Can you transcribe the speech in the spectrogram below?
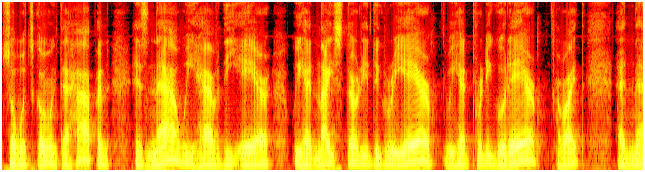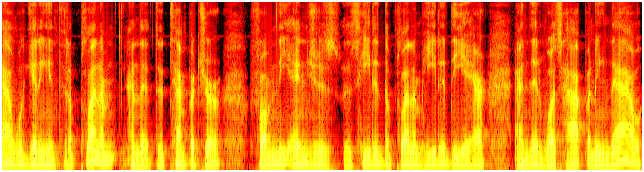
So what's going to happen is now we have the air. We had nice 30 degree air. We had pretty good air. All right. And now we're getting into the plenum, and that the temperature from the engine is, is heated the plenum, heated the air. And then what's happening now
